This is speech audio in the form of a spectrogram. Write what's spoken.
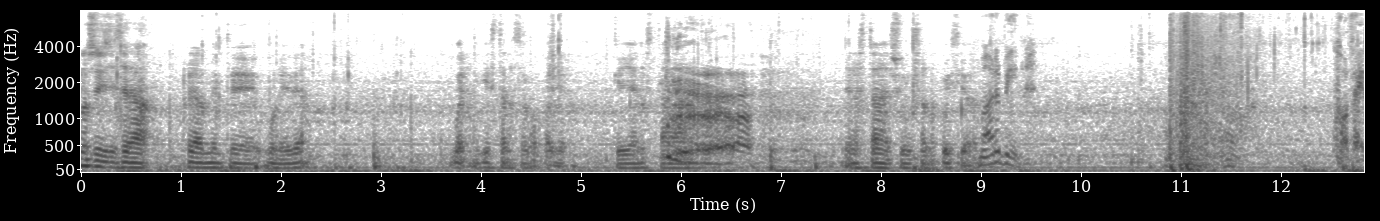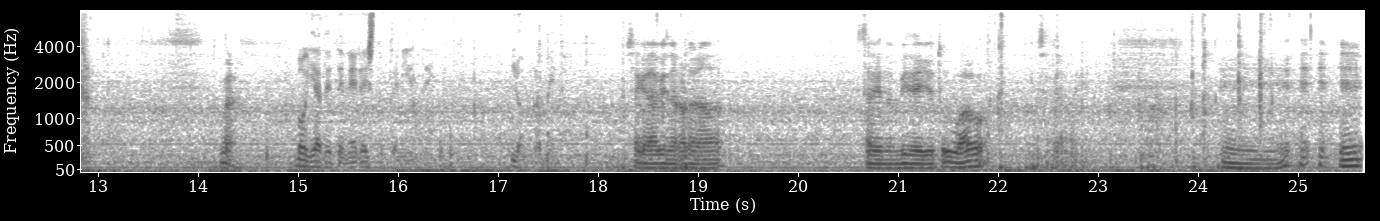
no sé si será realmente buena idea. Bueno, aquí está nuestro compañero, que ya no está ya no está en su sano juicio. Marvin. Joder. Bueno, Voy a detener esto, teniente. Lo prometo. se queda viendo el ordenador. Está viendo un vídeo de YouTube o algo. Se queda. Eh, eh, eh, eh.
